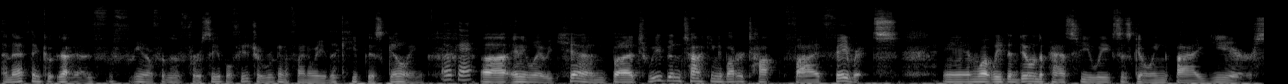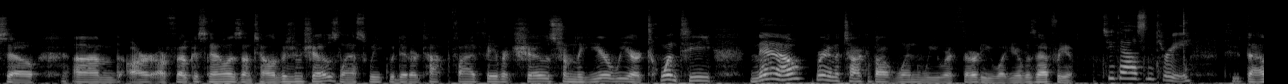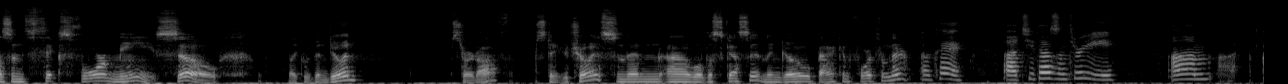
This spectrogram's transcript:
and I think uh, f- you know for the foreseeable future, we're going to find a way to keep this going Okay. uh, any way we can. But we've been talking about our top five favorites, and what we've been doing the past few weeks is going by year. So um, our our focus now is on television shows. Last week we did our top five favorite shows from the year we are twenty. Now we're going to talk about when we were thirty. What year was that for you? 2003. 2006 for me. So, like we've been doing, start off, state your choice, and then uh, we'll discuss it and then go back and forth from there. Okay. Uh, 2003. Um,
